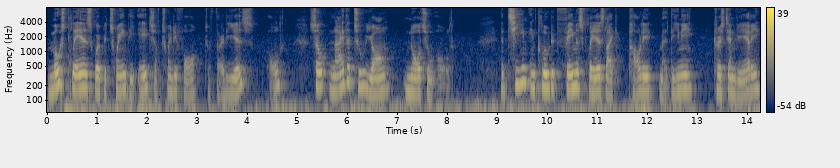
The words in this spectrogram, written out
Most players were between the age of 24 to 30 years old, so neither too young nor too old. The team included famous players like Paolo Maldini, Christian Vieri,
